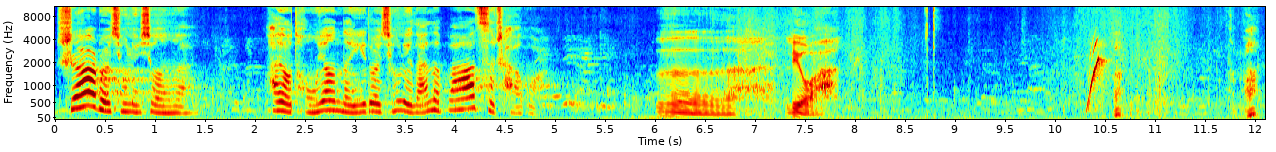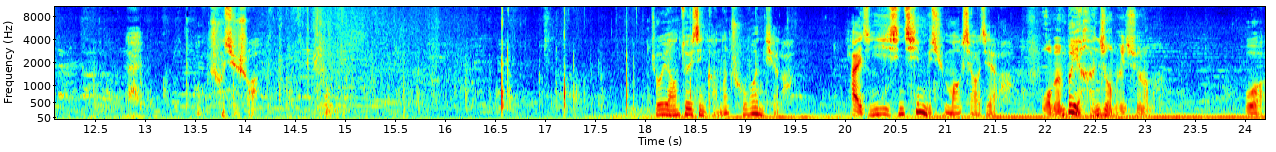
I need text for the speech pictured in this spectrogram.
十二对情侣秀恩爱，还有同样的一对情侣来了八次茶馆。呃，六啊。啊？怎么了？来，我们出去说。周阳最近可能出问题了，他已经一星期没去猫小姐了。我们不也很久没去了吗？不，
